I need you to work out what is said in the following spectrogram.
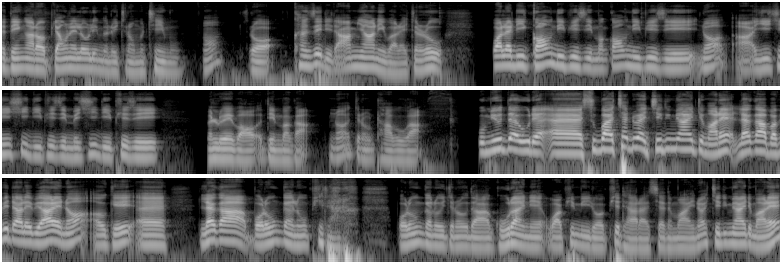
အတင်းကတော့ပြောင်းလဲလုပ်လိမ့်မယ်လို့ကျွန်တော်မထင်ဘူးเนาะဆိုတော့ခံစစ်တွေတအားများနေပါတယ်ကျွန်တော်တို့ quality ကောင်းသည်ဖြစ်စီမကောင်းသည်ဖြစ်စီเนาะအာအရေးချင်းရှိသည်ဖြစ်စီမရှိသည်ဖြစ်စီမလွယ်ပါဘူးအတင်းဘက်ကเนาะကျွန်တော်ထားဖို့က ကိုမျိုးတက်ဦးတဲ့အဲစူပါချက်တွေကျေးဇူးများကြီးတင်ပါတယ်လက်ကဘာဖြစ်တာလဲဗျာတဲ့เนาะโอเคအဲလက်ကဘောလုံးကန်လုံးဖြစ်တာဘောလုံးကန်လို့ကျွန်တော်တို့ဒါဂိုးတိုင်းနဲ့ဟွာဖြစ်ပြီးတော့ဖြစ်ထားတာဆရာသမားကြီးเนาะကျေးဇူးများကြီးတင်ပါတယ်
